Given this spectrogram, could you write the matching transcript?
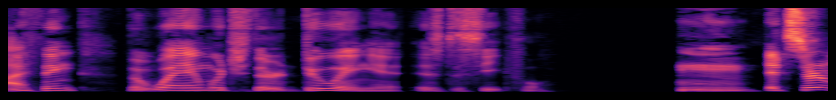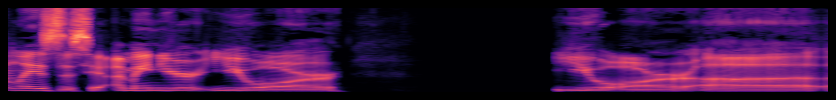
I think the way in which they're doing it is deceitful. Hmm. it certainly is this. I mean, you're you are you are uh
